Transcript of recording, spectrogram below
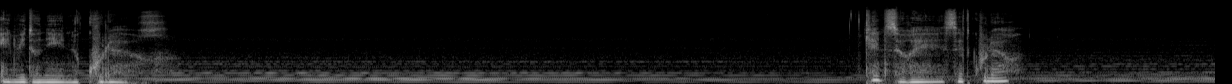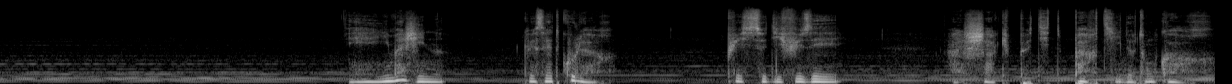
et lui donner une couleur. Quelle serait cette couleur Et imagine que cette couleur puisse se diffuser à chaque petite partie de ton corps.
